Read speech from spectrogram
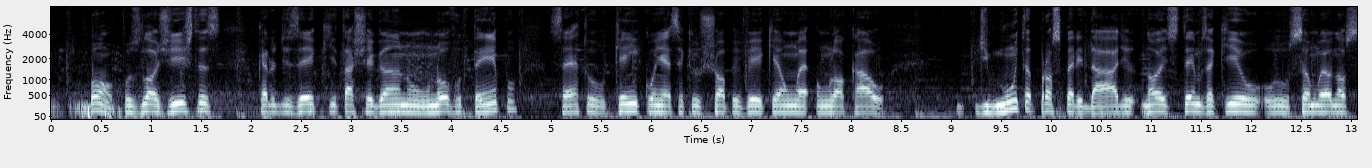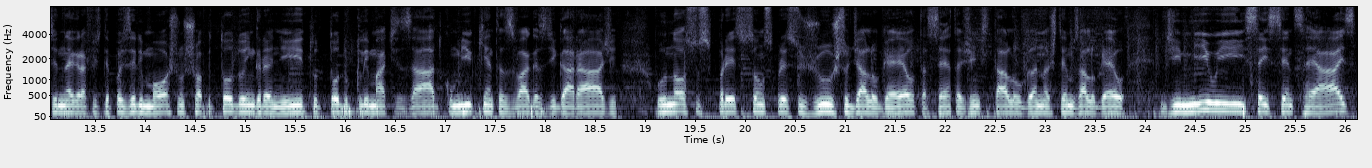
Bom, para os lojistas, quero dizer que está chegando um novo tempo, certo? Quem conhece aqui o shopping vê que é um, é um local de muita prosperidade. Nós temos aqui o, o, Samuel, nosso cinegrafista, depois ele mostra um shopping todo em granito, todo climatizado, com 1.500 vagas de garagem. Os nossos preços são os preços justos de aluguel, tá certo? A gente está alugando, nós temos aluguel de R$ 1.600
